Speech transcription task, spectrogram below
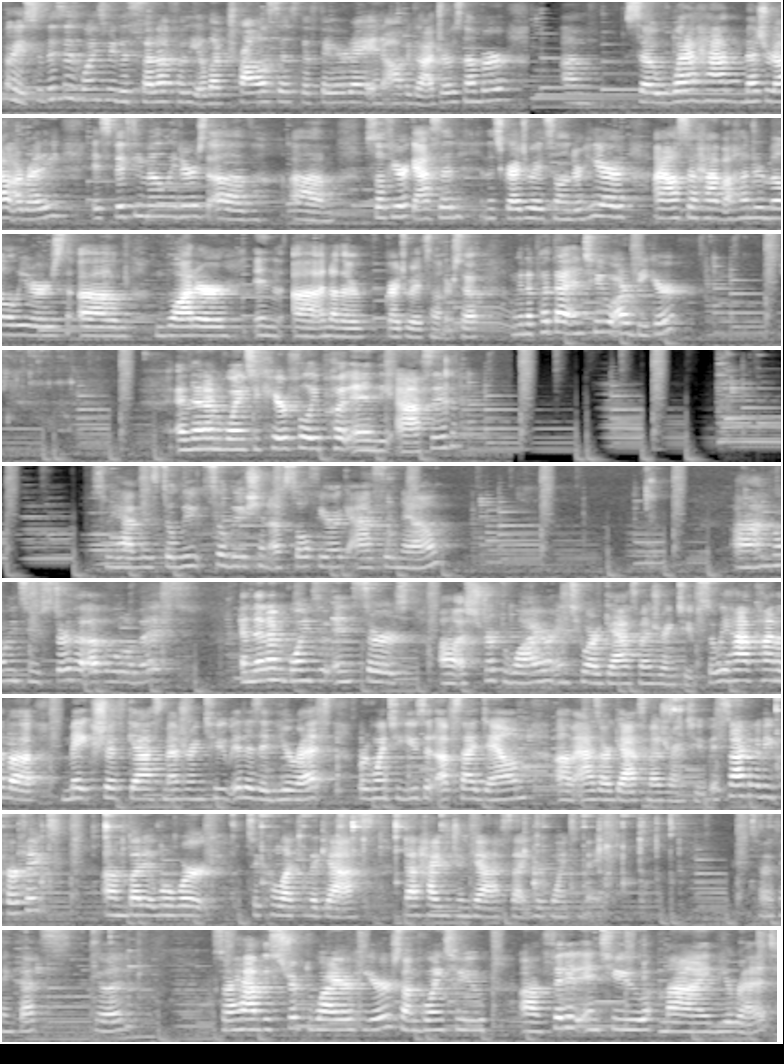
Okay, so this is going to be the setup for the electrolysis, the Faraday, and Avogadro's number. Um, so what I have measured out already is 50 milliliters of um, sulfuric acid in this graduated cylinder here. I also have 100 milliliters of water in uh, another graduated cylinder. So I'm gonna put that into our beaker. And then I'm going to carefully put in the acid we have this dilute solution of sulfuric acid now. Uh, I'm going to stir that up a little bit. And then I'm going to insert uh, a stripped wire into our gas measuring tube. So we have kind of a makeshift gas measuring tube. It is a burette. We're going to use it upside down um, as our gas measuring tube. It's not going to be perfect, um, but it will work to collect the gas, that hydrogen gas that you're going to make. So I think that's good. So I have the stripped wire here, so I'm going to uh, fit it into my burette.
